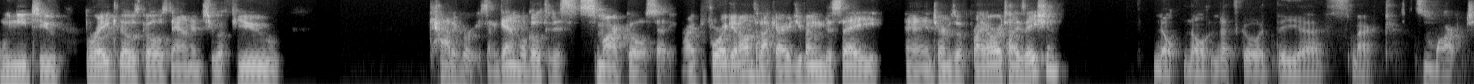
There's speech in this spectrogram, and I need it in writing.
We need to break those goals down into a few categories. And again, we'll go to this smart goal setting, right? Before I get onto that, Gary, do you have anything to say uh, in terms of prioritization? No, no, let's go with the uh, SMART. SMART,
